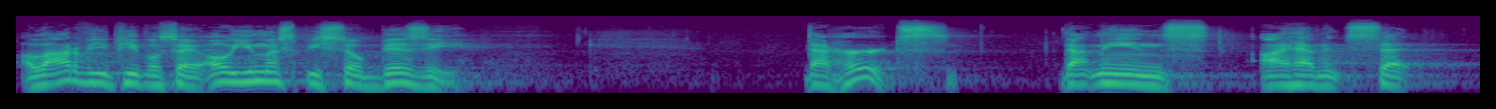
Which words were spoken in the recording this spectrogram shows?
A lot of you people say, oh, you must be so busy. That hurts. That means I haven't set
